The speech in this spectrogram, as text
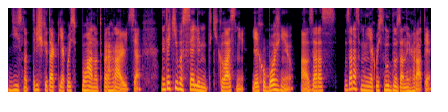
дійсно трішки так якось погано тепер граються. Не такі веселі, не такі класні. Я їх обожнюю, а зараз. Зараз мені якось нудно за них грати.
